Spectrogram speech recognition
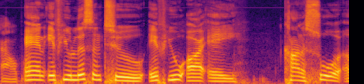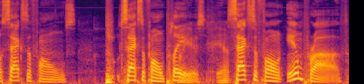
album. And if you listen to, if you are a connoisseur of saxophones, p- saxophone players, Players, yeah. saxophone improv,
